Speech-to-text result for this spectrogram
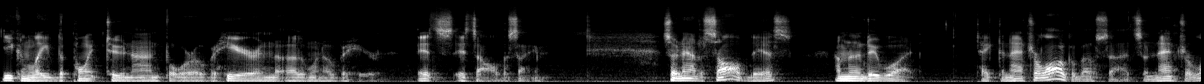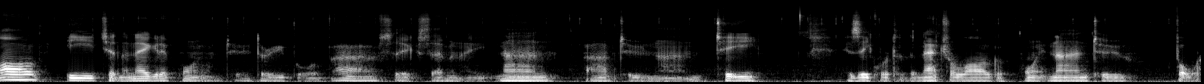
You can leave the 0.294 over here and the other one over here. It's, it's all the same. So now to solve this, I'm going to do what? Take the natural log of both sides. So natural log e to the negative 0.1, 2, 3, 4, 5, 6, 7, 8, 9, 5, 2, 9 t is equal to the natural log of 0.924.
